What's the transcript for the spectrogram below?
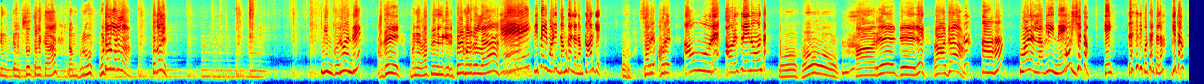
ನಿಮ್ ತಲುಪಿಸೋ ತನಕ ನಮ್ ಗುರು ಊಟ ಮಾಡಲ್ಲ. ತಗೊಳ್ಳಿ. ನಿಮ್ ಗುರು ಅಂದ್ರೆ? ಅದೇ ಮೊನ್ನೆ ರಾತ್ರಿ ನಿಮಗೆ ರಿಪೇರಿ ಮಾಡಿದ್ರಲ್ಲ? ರಿಪೇರಿ ಮಾಡಿದ್ ನಮ್ಗಲ್ಲ ನಮ್ ಕಾರ್ಗೆ. ಸಾರಿ ಅವ್ರೆ. ಅವ್ರೆ ಅವ್ರ ಹೆಸರೇನು ಅಂತ. ಓಹೋ ಆರೇ ಜೆ ರಾಜಾ. ರಾಜ ಆಹಾ what a lovely name shut up ಏ ರಸೀದಿ ಕೊಟ್ಟಾಯ್ತಲ್ಲ? ಗೆಟ್ ಔಟ್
